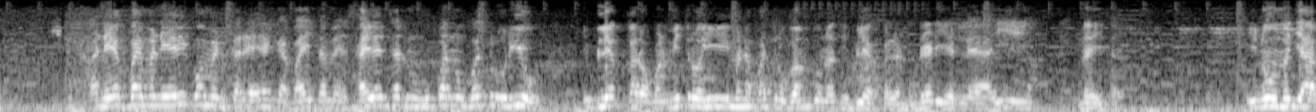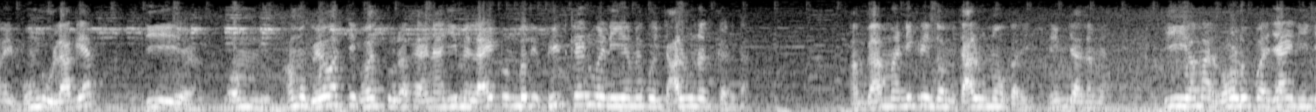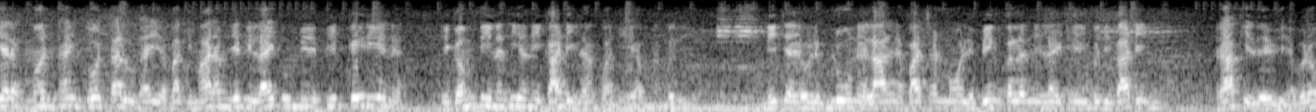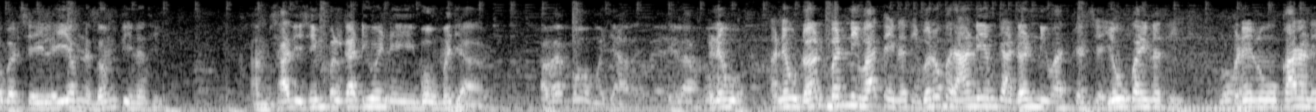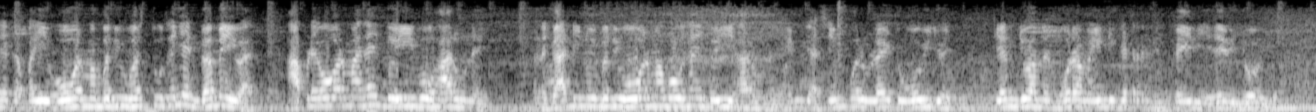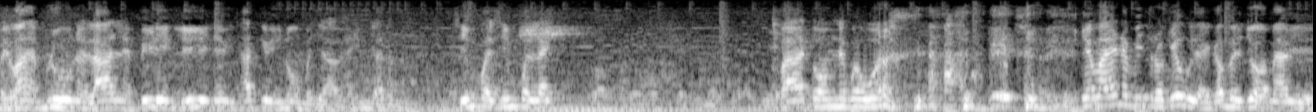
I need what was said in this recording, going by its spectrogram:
અને એક ભાઈ મને એવી કોમેન્ટ કરે છે કે ભાઈ તમે સાયલેન્સરનું ઉપરનું પતરું રહ્યું એ બ્લેક કરો. પણ મિત્રો એ મને પતરું ગમતું નથી બ્લેક કલરનું રેડી એટલે એ નહીં થાય. એ નો મજા આવે, ભૂંડું લાગે. જે આમ અમુક વ્યવસ્થિત વસ્તુ રખાય. અને આજે મેં લાઇટું ને બધું ફિટ કર્યું હોય ને એ અમે કોઈ ચાલુ નથી કરતા. આમ ગામમાં નીકળીને તો અમે ચાલુ ન કરી. સમજ્યા તમે? એ અમારા રોડ ઉપર જાય ને ક્યારેક મન થાય ને તો જ ચાલુ થાય. બાકી મારામાં જેટલી લાઇટું મેં ફિટ કરી ને એ ગમતી નથી અને એ કાઢી નાખવાની છે હમણાં બધી. નીચે ઓલી બ્લુ ને લાલ ને પાછળમાં ઓલી પિંક કલરની લાઇટ છે એ બધી કાઢીને રાખી દેવી છે. બરોબર છે? એટલે એ અમને ગમતી નથી. આમ સાદી સિમ્પલ ગાડી હોય ને એ બહુ મજા આવે. હવે બહુ મજા આવે. અને હું અને એવું દંડ બંધની વાત નથી. બરોબર? આને એમ કે આ દંડની વાત કરશે. એવું કઈ નથી. પણ એનું કારણ છે કે ભાઈ ઓવરમાં બધી વસ્તુ થઈ જાય ને ગમે એ વાત. આપણે ઓવરમાં થાય ને તો એ બહુ સારું નહીં. અને ગાડીનું બધું ઓવરમાં બહુ થાય ને તો એ સારું નહીં. એમ કે સિમ્પલ લાઇટ હોવી જોઈએ. કેમ જો અમે મોરામાં ઇન્ડિકેટર કરી એવી જોવી જોઈએ. ભાઈ વાંહે બ્લુ ને લાલ ને પીળી ને લીલી ને એવી થતી હોય નો મજા આવે. સમજ્યા તમે. સિમ્પલ સિમ્પલ લાઇટ તો અમને કોઈ ઓર એમાં એને મિત્રો કેવું થાય? ખબર જો અમે આવી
